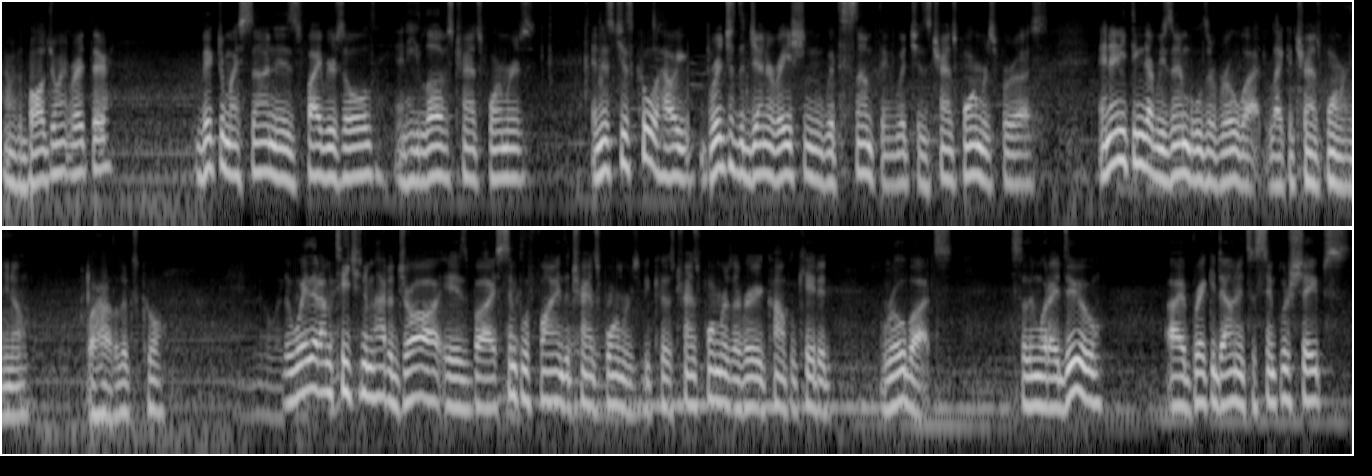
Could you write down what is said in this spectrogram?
Remember the ball joint right there? Victor, my son, is five years old and he loves Transformers. And it's just cool how he bridges the generation with something, which is Transformers for us. And anything that resembles a robot, like a Transformer, you know. Wow, that looks cool. The way that I'm teaching him how to draw is by simplifying the Transformers because Transformers are very complicated robots. So then what I do, I break it down into simpler shapes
